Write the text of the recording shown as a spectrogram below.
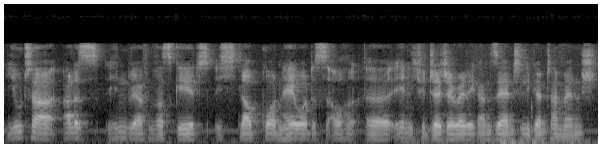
Utah alles hinwerfen, was geht. Ich glaube, Gordon Hayward ist auch äh, ähnlich wie JJ Reddick ein sehr intelligenter Mensch.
